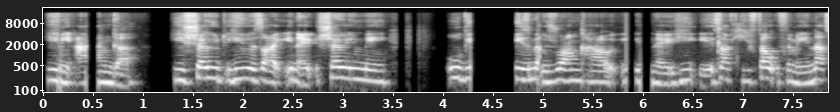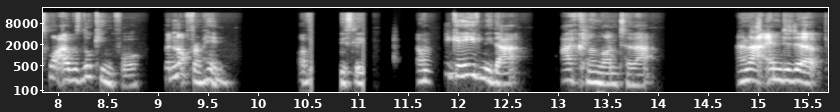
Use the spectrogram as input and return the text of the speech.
He gave me anger. He showed, he was like, you know, showing me all his was wrong. How you know he it's like he felt for me, and that's what I was looking for, but not from him, obviously. And he gave me that, I clung on to that, and that ended up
